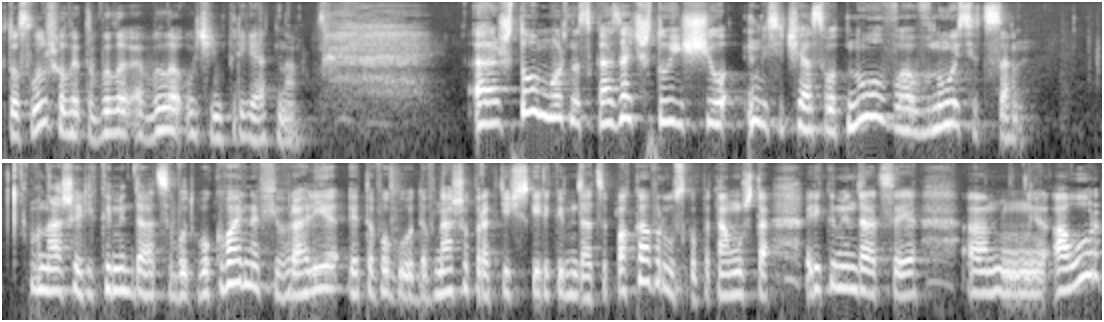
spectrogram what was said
кто слушал, это было, было очень приятно. Что можно сказать, что еще сейчас вот нового вносится в нашей рекомендации, вот буквально в феврале этого года, в нашей практические рекомендации, пока в русском, потому что рекомендации э, АОР,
